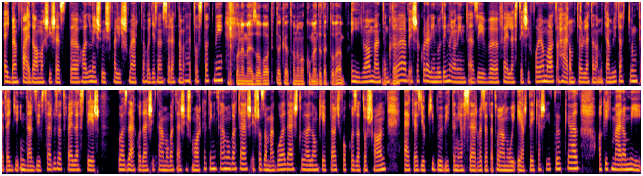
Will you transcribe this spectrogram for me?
egyben fájdalmas is ezt hallani, és ő is felismerte, hogy ezen szeretne változtatni. És akkor nem ez zavart titeket, hanem akkor mentetek tovább? Így van, mentünk okay. tovább, és akkor elindult egy nagyon intenzív fejlesztési folyamat a három területen, amit említettünk, tehát egy intenzív szervezetfejlesztés, gazdálkodási támogatás és marketing támogatás, és az a megoldás tulajdonképpen, hogy fokozatosan elkezdjük kibővíteni a szervezetet olyan új értékesítőkkel, akik már a mi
